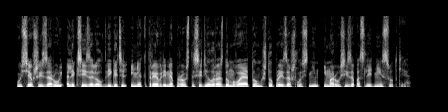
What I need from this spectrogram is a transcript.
Усевшись за руль, Алексей завел двигатель и некоторое время просто сидел, раздумывая о том, что произошло с ним и Марусей за последние сутки.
